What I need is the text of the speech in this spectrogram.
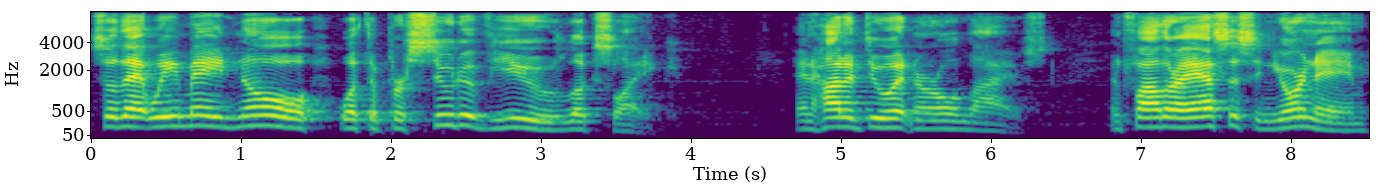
so that we may know what the pursuit of you looks like and how to do it in our own lives. And Father, I ask this in your name.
